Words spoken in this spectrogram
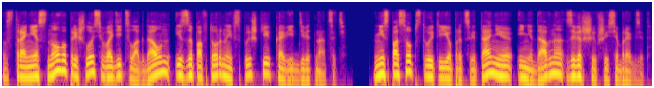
В стране снова пришлось вводить локдаун из-за повторной вспышки COVID-19. Не способствует ее процветанию и недавно завершившийся Брекзит.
